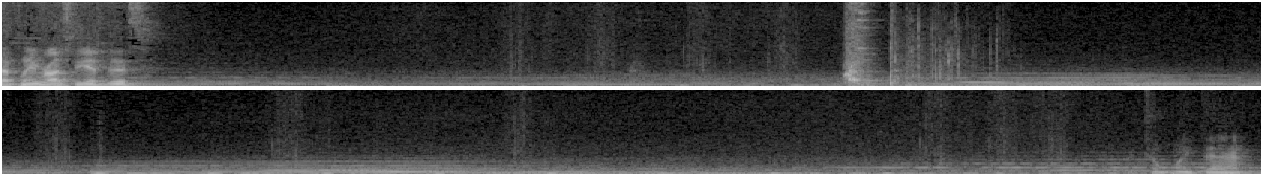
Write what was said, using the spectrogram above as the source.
Definitely rusty at this. I don't like that.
